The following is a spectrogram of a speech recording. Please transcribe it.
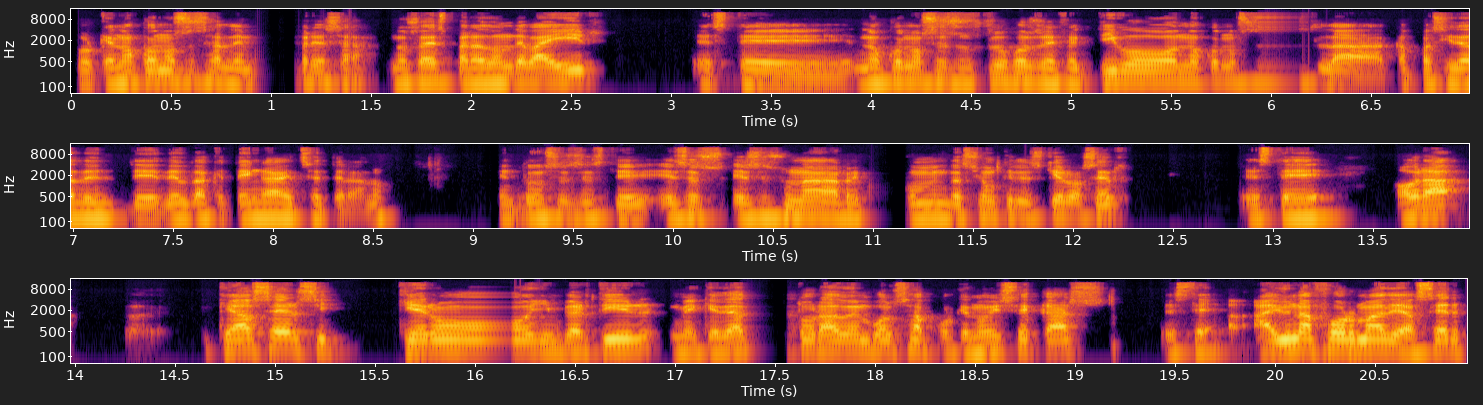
porque no conoces a la empresa, no sabes para dónde va a ir, este, no conoces sus flujos de efectivo, no conoces la capacidad de, de deuda que tenga, etcétera, ¿no? Entonces, este, esa es, esa es una recomendación que les quiero hacer. Este, ahora, ¿qué hacer si quiero invertir? Me quedé atorado en bolsa porque no hice cash. Este, hay una forma de hacer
